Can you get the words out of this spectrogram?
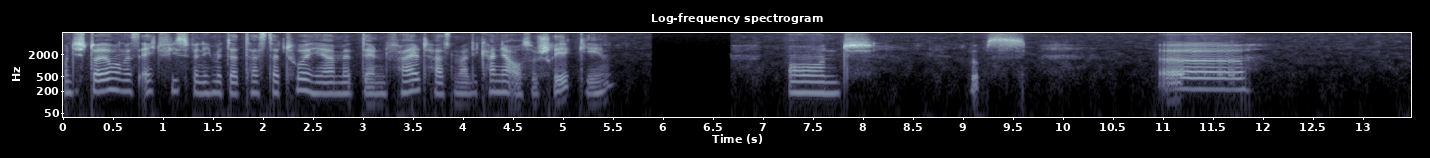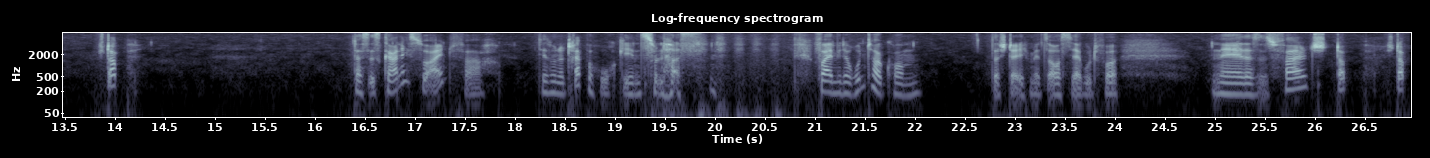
Und die Steuerung ist echt fies, finde ich, mit der Tastatur hier, mit den Pfeiltasten, weil die kann ja auch so schräg gehen. Und ups. Äh, stopp. Das ist gar nicht so einfach, dir so eine Treppe hochgehen zu lassen. vor allem wieder runterkommen. Das stelle ich mir jetzt auch sehr gut vor. Nee, das ist falsch. Stopp, stopp.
